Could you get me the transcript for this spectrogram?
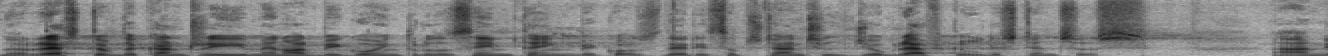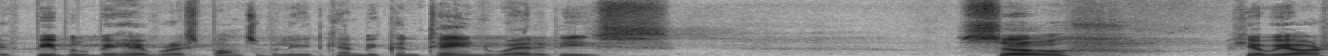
The rest of the country may not be going through the same thing because there is substantial geographical distances. And if people behave responsibly, it can be contained where it is. So, here we are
